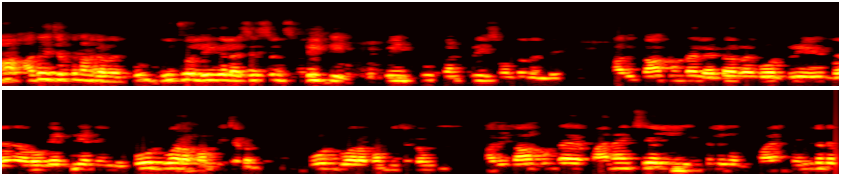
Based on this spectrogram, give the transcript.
ఆ, అదే చెప్తున్నాను కదా ఇప్పుడు mutual legal assistance treaty between two countries ఉంటుందండి. అది కాకుండా లెటర్ రెగోటరీ రొగేటరీ అని ఉంది కోర్ట్ ద్వారా పంపించడం కోర్ట్ ద్వారా పంపించడం. అది కాకుండా ఫైనాన్షియల్ ఇంటెలిజెన్స్ ఎందుకంటే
